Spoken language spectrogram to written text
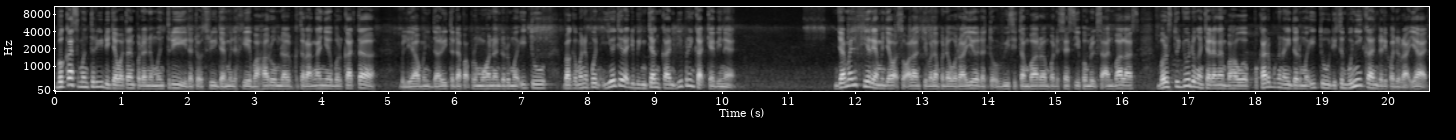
Bekas Menteri di Jabatan Perdana Menteri Datuk Seri Jamil Khair Baharum dalam keterangannya berkata beliau menyedari terdapat permohonan derma itu bagaimanapun ia tidak dibincangkan di peringkat Kabinet. Jamil Khir yang menjawab soalan Timbalan Pendakwa Raya Datuk V. Sitambaram pada sesi pemeriksaan balas bersetuju dengan cadangan bahawa perkara mengenai derma itu disembunyikan daripada rakyat.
